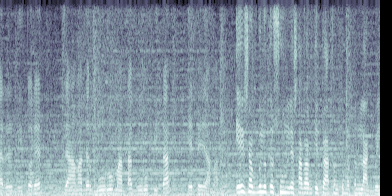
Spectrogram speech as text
এর ভিতরে যে আমাদের গুরু মাতা গুরু পিতা এটাই আমাদের। এই সবগুলো তো শুনলে স্বাভাবিক একটু আতঙ্ক মতন লাগবেই।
